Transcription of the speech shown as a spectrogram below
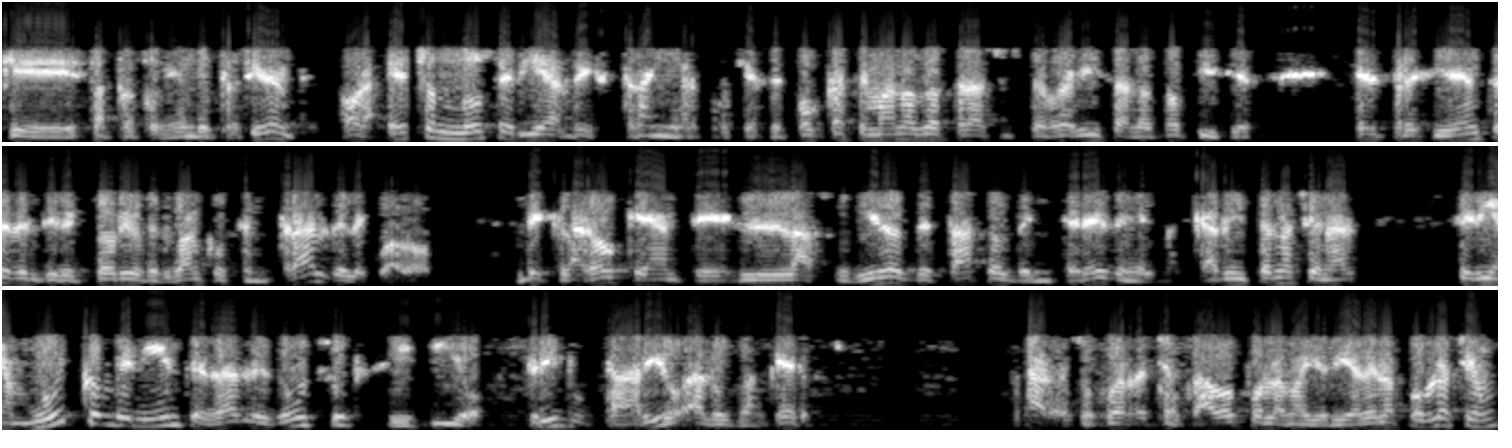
que está proponiendo el presidente. Ahora, eso no sería de extrañar, porque hace pocas semanas atrás, si usted revisa las noticias, el presidente del directorio del Banco Central del Ecuador declaró que ante las subidas de tasas de interés en el mercado internacional, sería muy conveniente darles un subsidio tributario a los banqueros. Claro, eso fue rechazado por la mayoría de la población,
